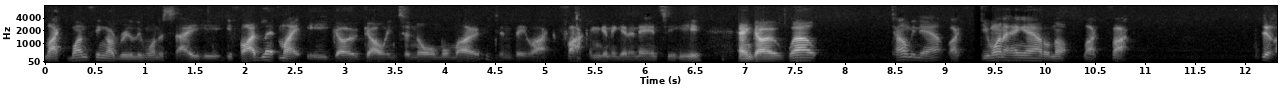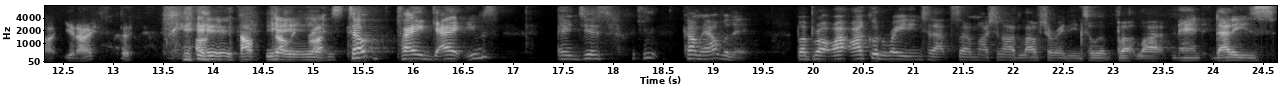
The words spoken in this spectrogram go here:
like one thing I really want to say here, if I'd let my ego go into normal mode and be like, "Fuck, I'm going to get an answer here," and go, "Well, tell me now, like, do you want to hang out or not?" Like, fuck, You- uh, know. yeah, tell- yeah, me, yeah. right? Stop playing games and just come out with it. But bro, I, I could read into that so much, and I'd love to read into it. But like, man, that is,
